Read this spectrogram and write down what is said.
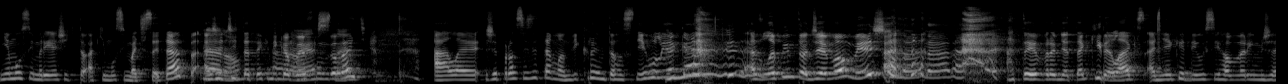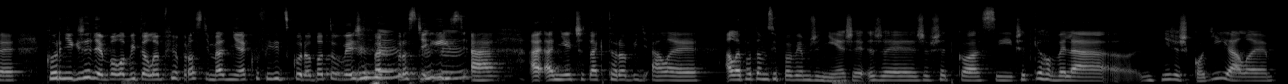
nemusím riešiť to, aký musí mať setup a ano, že či tá technika ano, bude jasné. fungovať ale že proste si tam len vykrojím toho snehuliaka a zlepím to džemom, vieš? Ano, ano, ano. A to je pre mňa taký relax a niekedy už si hovorím, že kurník, že nebolo by to lepšie proste mať nejakú fyzickú robotu, vieš, že fakt mhm, proste mm-hmm. ísť a, a, a niečo takto robiť, ale, ale potom si poviem, že nie, že, že, že všetko asi, všetkého veľa, nie že škodí, ale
